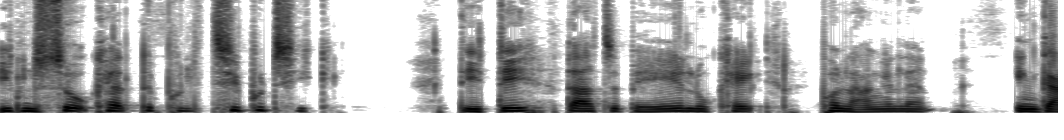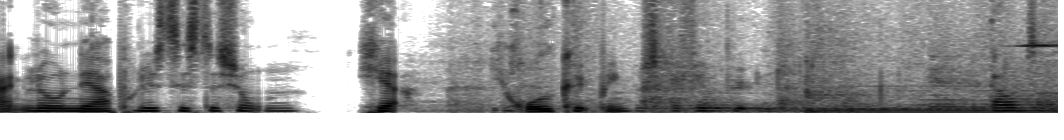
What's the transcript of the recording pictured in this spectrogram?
i den såkaldte politibutik. Det er det, der er tilbage lokalt på Langeland. En gang lå nærpolitistationen her i Rådkøbing. Du skal finde byen. Downtown.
